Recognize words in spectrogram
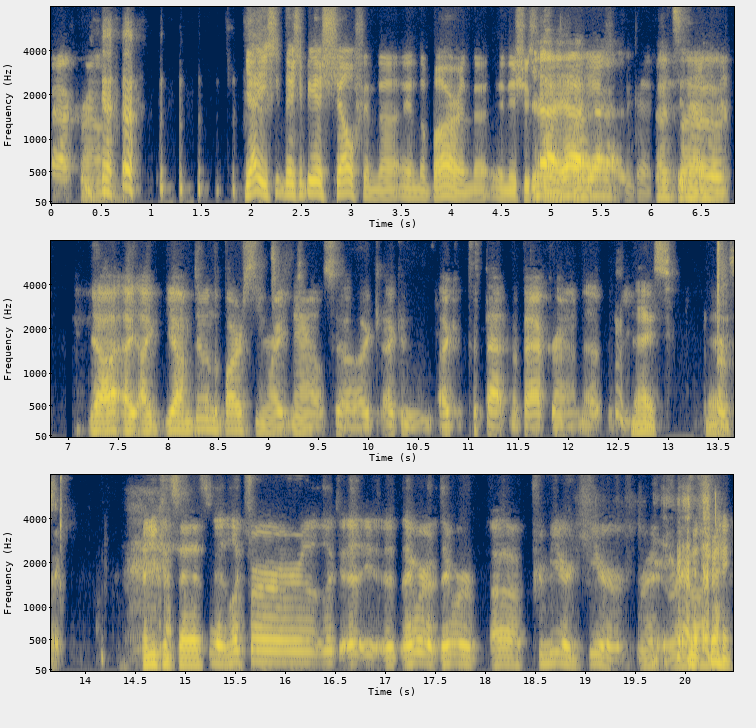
the Background. Yeah, you should, there should be a shelf in the in the bar in the in issues. Yeah, yeah, five. yeah. Okay. That's uh, yeah, I, I yeah, I'm doing the bar scene right now, so I, I can I can put that in the background. That would be nice. nice. Perfect. Then you can say, it's- uh, look for look. Uh, uh, they were they were uh, premiered here, right? Right, That's on, right.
